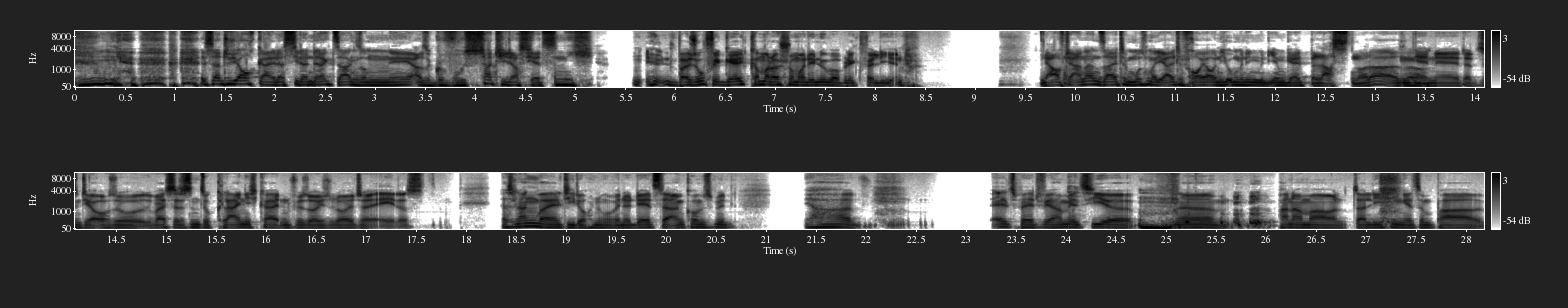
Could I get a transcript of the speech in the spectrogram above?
ist natürlich auch geil, dass die dann direkt sagen so, nee, also gewusst hat die das jetzt nicht. Bei so viel Geld kann man da schon mal den Überblick verlieren. Ja, auf der anderen Seite muss man die alte Frau ja auch nicht unbedingt mit ihrem Geld belasten, oder? Also nee, nee, das sind ja auch so, weißt du, das sind so Kleinigkeiten für solche Leute. Ey, das, das langweilt die doch nur, wenn du dir jetzt da ankommst mit, ja, Elsbeth, wir haben jetzt hier ne, Panama und da liegen jetzt ein paar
